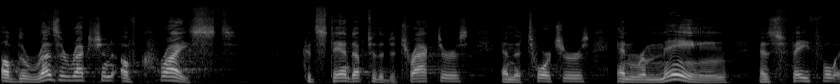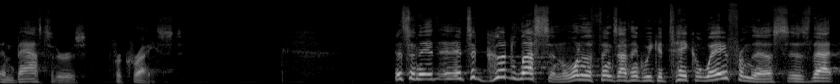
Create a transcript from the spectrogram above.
of the resurrection of Christ could stand up to the detractors and the torturers and remain as faithful ambassadors for Christ. Listen, it, it's a good lesson. One of the things I think we could take away from this is that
